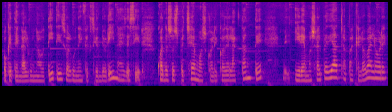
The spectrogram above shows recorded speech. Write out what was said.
o que tenga alguna otitis o alguna infección de orina. Es decir, cuando sospechemos cólico del lactante, iremos al pediatra para que lo valore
